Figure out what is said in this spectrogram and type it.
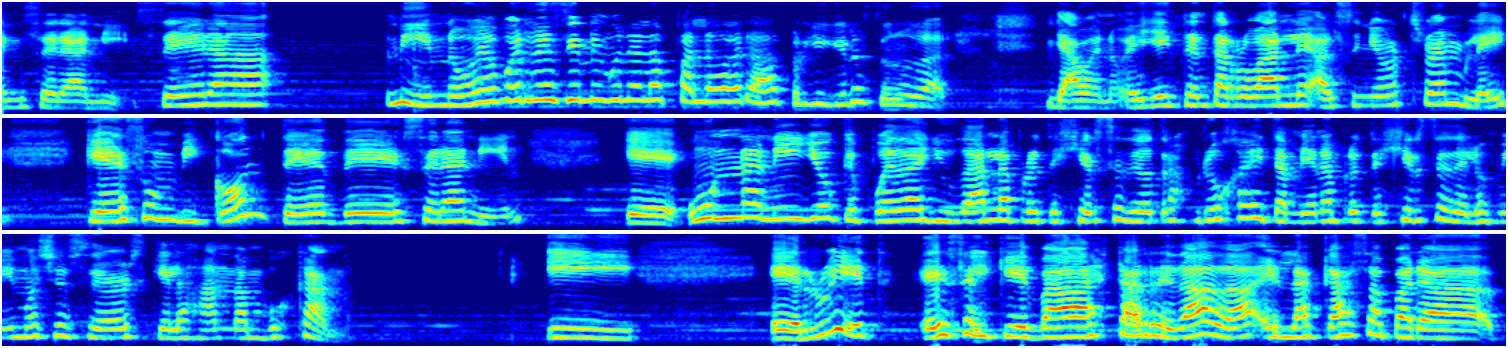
en Serani. Será ni no voy a poder decir ninguna de las palabras porque quiero estornudar. Ya bueno, ella intenta robarle al señor Tremblay, que es un viconte de Seranin, un anillo que pueda ayudarle a protegerse de otras brujas y también a protegerse de los mismos chasers que las andan buscando. Y eh, es el que va a estar redada en la casa para,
